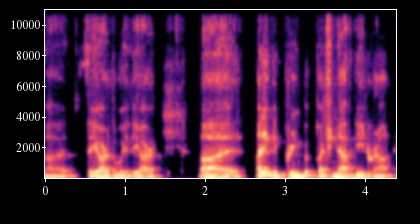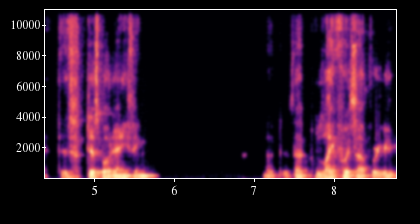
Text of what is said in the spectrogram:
uh, they are the way they are. Uh, I think you pretty much navigate around it. just about anything that life puts up for you.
